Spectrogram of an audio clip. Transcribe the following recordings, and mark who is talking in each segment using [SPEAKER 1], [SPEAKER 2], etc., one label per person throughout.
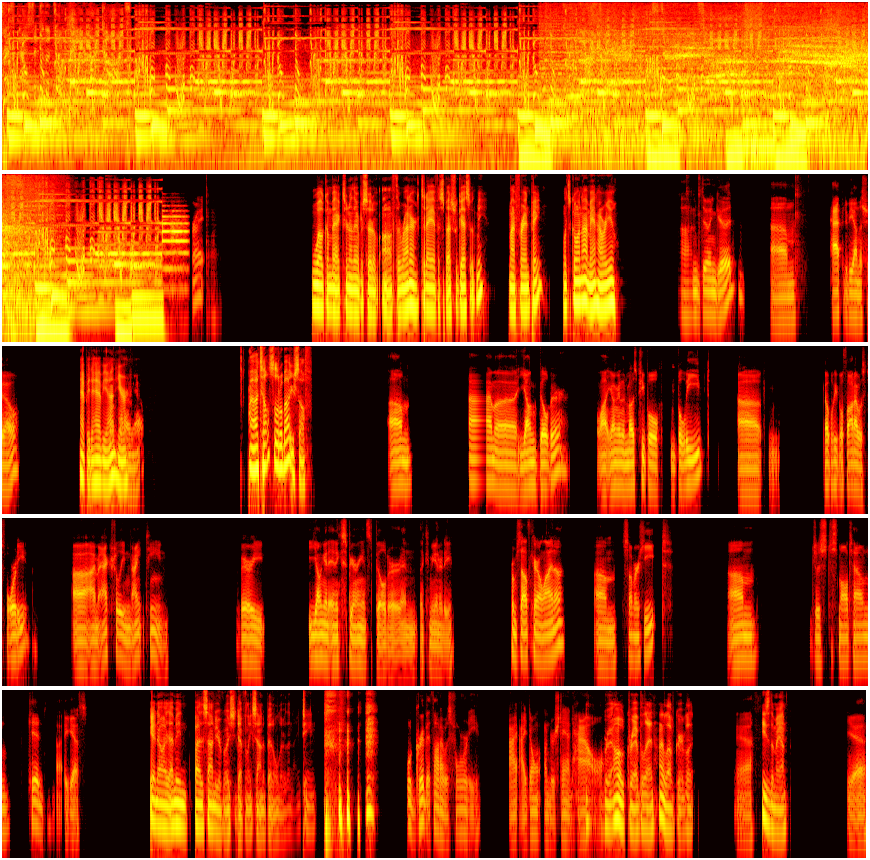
[SPEAKER 1] trespass into the domain of the gods.
[SPEAKER 2] Right.
[SPEAKER 3] Welcome back to another episode of Off the Runner. Today I have a special guest with me, my friend Peyton. What's going on, man? How are you?
[SPEAKER 2] I'm doing good. Um, happy to be on the show.
[SPEAKER 3] Happy to have you on here. Uh, tell us a little about yourself.
[SPEAKER 2] Um, I'm a young builder, a lot younger than most people believed. Uh, a couple people thought I was 40. Uh, I'm actually 19. Very young and inexperienced builder in the community. From South Carolina, um, summer heat. Um, just a small town kid, I guess.
[SPEAKER 3] Yeah, no, I I mean, by the sound of your voice, you definitely sound a bit older than 19.
[SPEAKER 2] Well, Gribbet thought I was 40. I, I don't understand how.
[SPEAKER 3] Oh, Griblet. I love Griblet.
[SPEAKER 2] Yeah.
[SPEAKER 3] He's the man.
[SPEAKER 2] Yeah.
